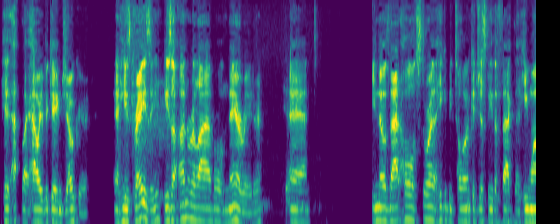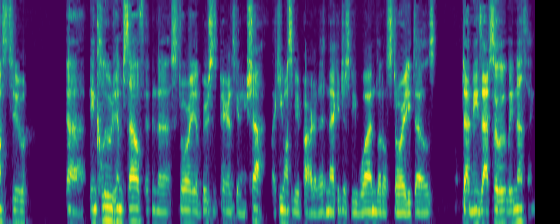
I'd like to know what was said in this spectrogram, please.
his, like how he became Joker, and he's crazy. He's an unreliable narrator, Yeah. and you know that whole story that he could be told could just be the fact that he wants to uh, include himself in the story of Bruce's parents getting shot. Like he wants to be a part of it, and that could just be one little story he tells that means absolutely nothing.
